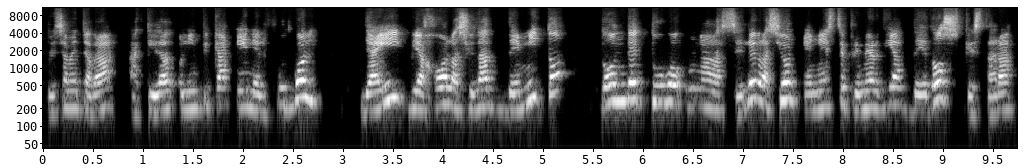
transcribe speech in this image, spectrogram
precisamente habrá actividad olímpica en el fútbol. De ahí viajó a la ciudad de Mito, donde tuvo una celebración en este primer día de dos que estará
